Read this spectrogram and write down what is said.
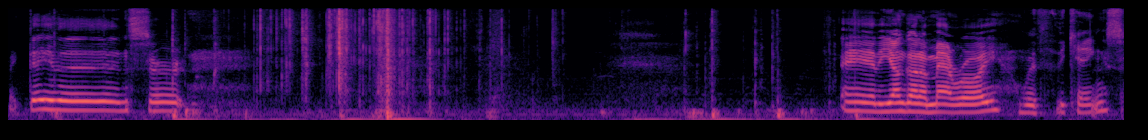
McDavid insert. And the young gun of Matt Roy with the Kings.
